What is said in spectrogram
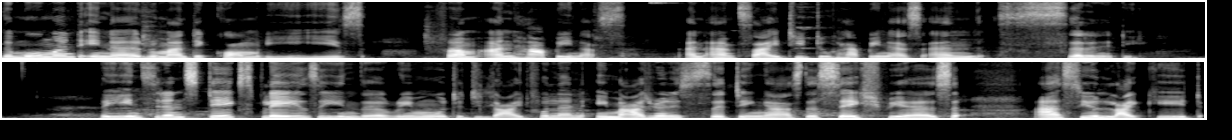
The movement in a romantic comedy is from unhappiness and anxiety to happiness and serenity. The incident takes place in the remote, delightful, and imaginary setting as the Shakespeare's as You Like It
